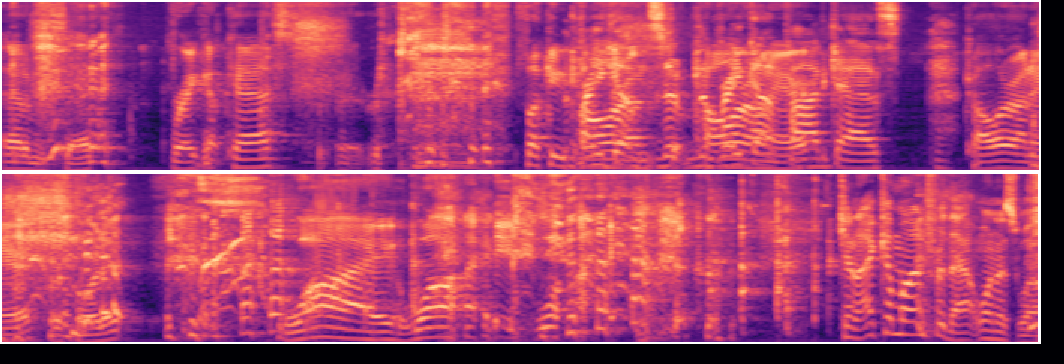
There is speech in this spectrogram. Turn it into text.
That would have been sick. Breakup cast. Fucking call her on, breakup, the, st- the call her on breakup air. podcast. Call her on air. Record it. Why? Why? Why? Can I come on for that one as well?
